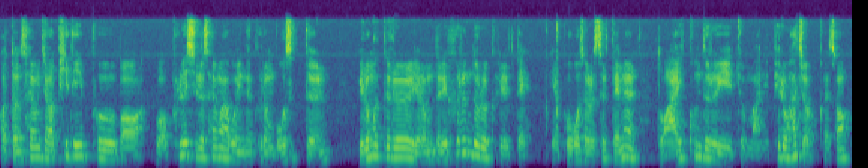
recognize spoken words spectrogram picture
어떤 사용자가 PDF, 뭐, 뭐 플래시를 사용하고 있는 그런 모습들 이런 것들을 여러분들이 흐름도를 그릴 때 예, 보고서를 쓸 때는 또 아이콘들이 좀 많이 필요하죠. 그래서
